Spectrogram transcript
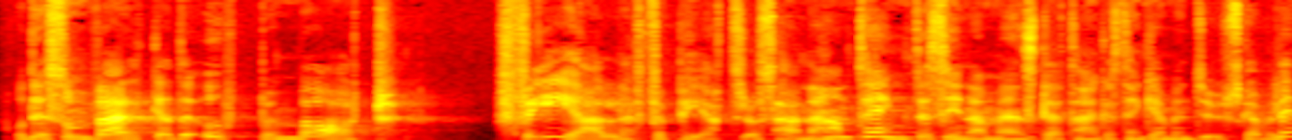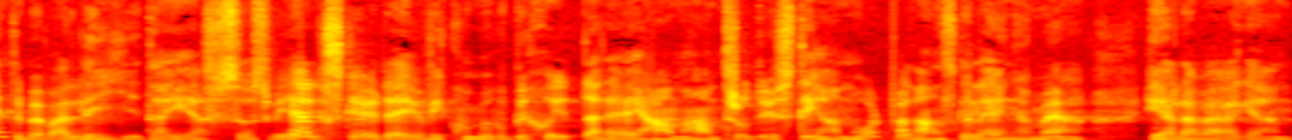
Och det som verkade uppenbart fel för Petrus här, när han tänkte sina mänskliga tankar, så tänkte jag, men du ska väl inte behöva lida Jesus, vi älskar ju dig och vi kommer att beskydda dig. Han, han trodde ju stenhårt på att han skulle hänga med hela vägen.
